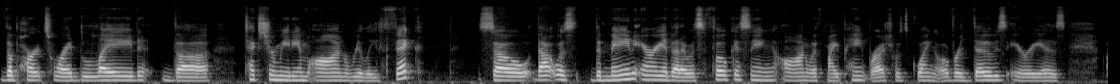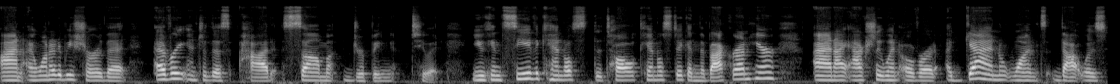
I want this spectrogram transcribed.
the parts where I'd laid the texture medium on really thick. So that was the main area that I was focusing on with my paintbrush was going over those areas. And I wanted to be sure that every inch of this had some dripping to it. You can see the candles, the tall candlestick in the background here. And I actually went over it again once that was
